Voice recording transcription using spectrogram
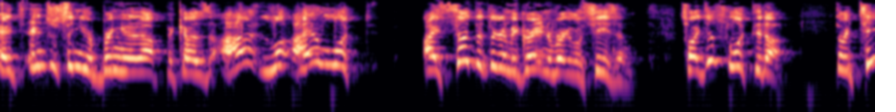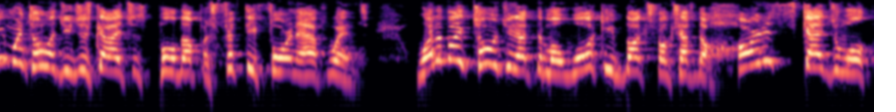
It's interesting you're bringing it up because I look, I looked, I said that they're going to be great in the regular season. So I just looked it up. Their team win total that you just guys just pulled up was 54 and a half wins. What if I told you that the Milwaukee Bucks folks have the hardest schedule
